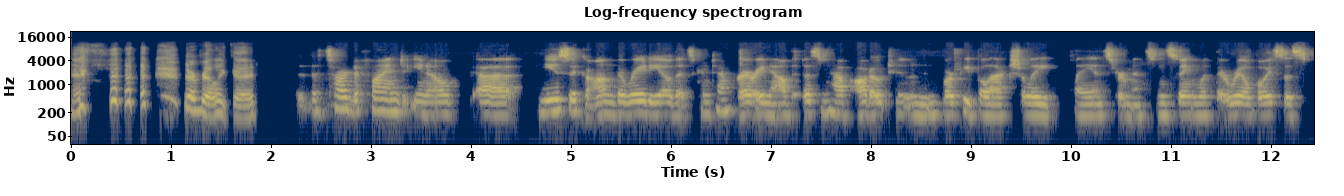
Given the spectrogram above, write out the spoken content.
They're really good. It's hard to find, you know, uh, music on the radio that's contemporary now that doesn't have auto tune and where people actually play instruments and sing with their real voices.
